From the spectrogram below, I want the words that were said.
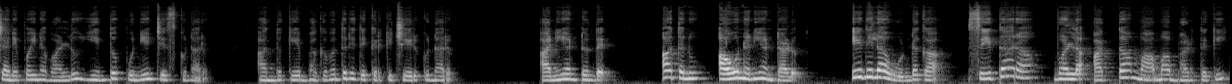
చనిపోయిన వాళ్ళు ఎంతో పుణ్యం చేసుకున్నారు. అందుకే భగవంతుని దగ్గరికి చేరుకున్నారు. అని అంటుందే. అతను అవునని అంటాడు. ఇదిలా ఉండగా సీతారా వాళ్ళ అత్త మామ భర్తకి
